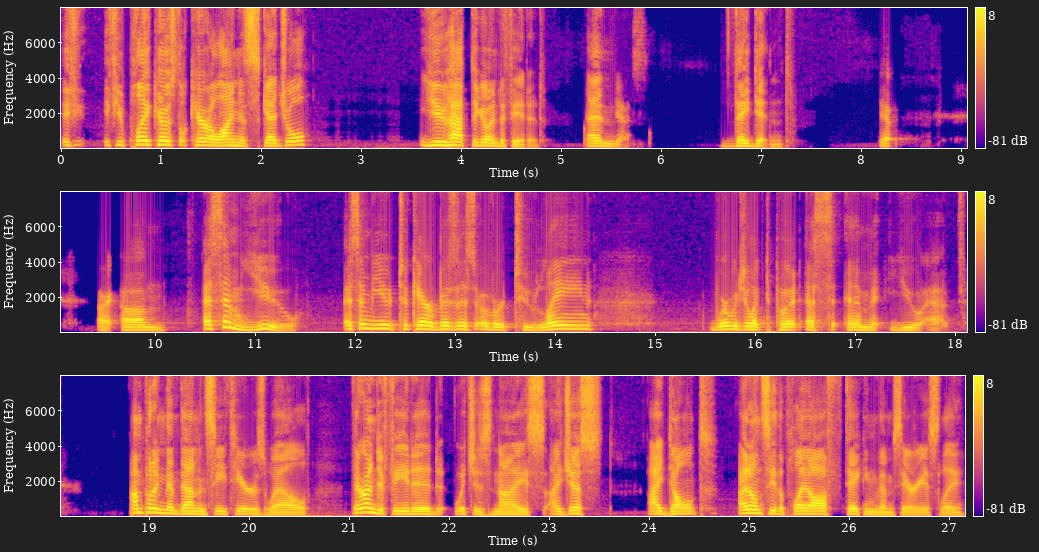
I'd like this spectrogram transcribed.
If you, if you play Coastal Carolina's schedule, you have to go undefeated, and yes. they didn't. Yep. All right. Um, SMU. SMU took care of business over Tulane. Where would you like to put SMU at? I'm putting them down in C tier as well. They're undefeated, which is nice. I just I don't I don't see the playoff taking them seriously.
